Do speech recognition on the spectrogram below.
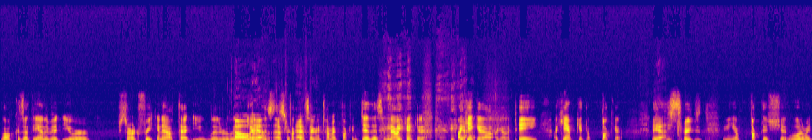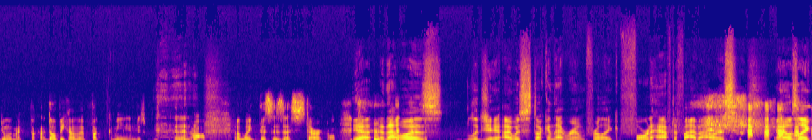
Well, because at the end of it, you were started freaking out that you literally, Oh, you know, yeah, this is the fucking after. second time I fucking did this, and now I can't get out. I can't get out. I gotta pee. I can't get the fuck out. Yeah. He started just, you know, fuck this shit. What am I doing with my fucking? Don't become a fucking comedian. Just and then off. I'm like, this is hysterical. yeah, and that was legit. I was stuck in that room for like four and a half to five hours, and I was like,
